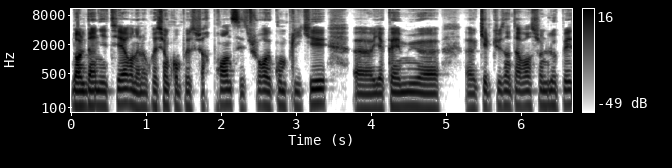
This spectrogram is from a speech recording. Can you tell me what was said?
dans le dernier tiers, on a l'impression qu'on peut se faire prendre. C'est toujours euh, compliqué. Euh, Il y a quand même eu euh, euh, quelques interventions de Lopez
